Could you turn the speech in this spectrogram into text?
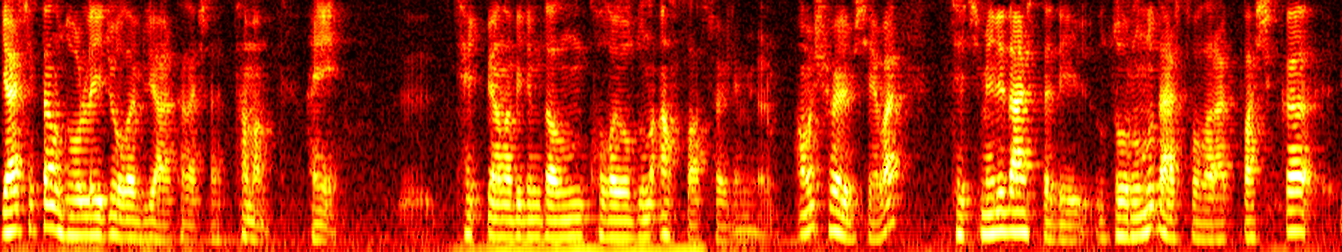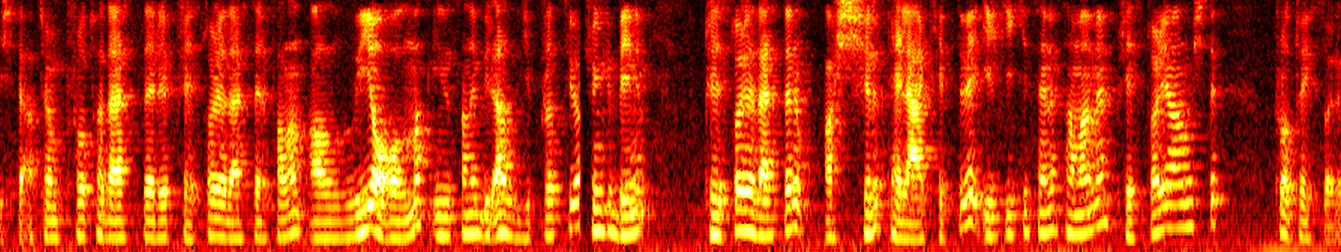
gerçekten zorlayıcı olabiliyor arkadaşlar. Tamam hani e, tek bir ana bilim dalının kolay olduğunu asla söylemiyorum. Ama şöyle bir şey var. Seçmeli ders de değil, zorunlu ders olarak başka işte atıyorum proto dersleri, prehistoria dersleri falan alıyor olmak insanı biraz yıpratıyor. Çünkü benim prehistoria derslerim aşırı felaketti ve ilk iki sene tamamen prehistoria almıştık. Protohistoria,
